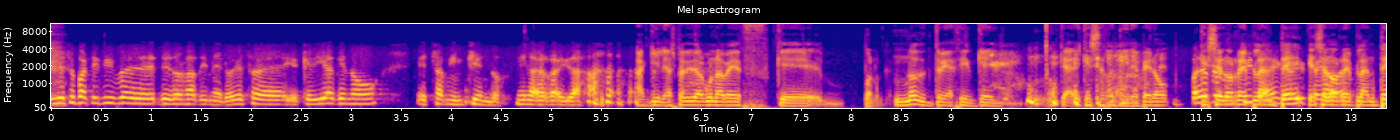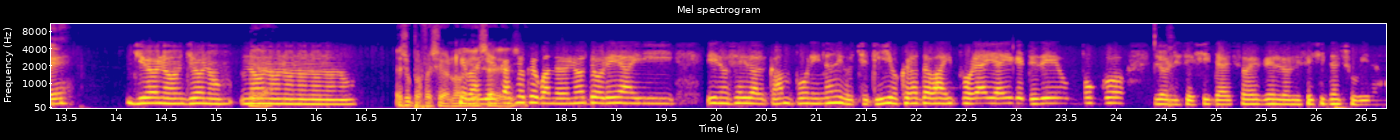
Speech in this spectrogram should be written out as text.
Y eso participe de, de, donar dinero. Eso es, que diga que no está mintiendo, en la realidad. Aquí le has pedido alguna vez que bueno, no te voy a decir que, que, se retire, pero que se lo replantee, que se lo replantee. Yo no, yo no, no, no, no, no, no, no. Es su profesión, ¿no? Que vaya, el caso es que cuando no torea y, y no se ha ido al campo ni nada, digo, chiquillos, que no te vas a ir por ahí, ahí que te dé un poco, lo necesita, eso es que lo necesita en su vida.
